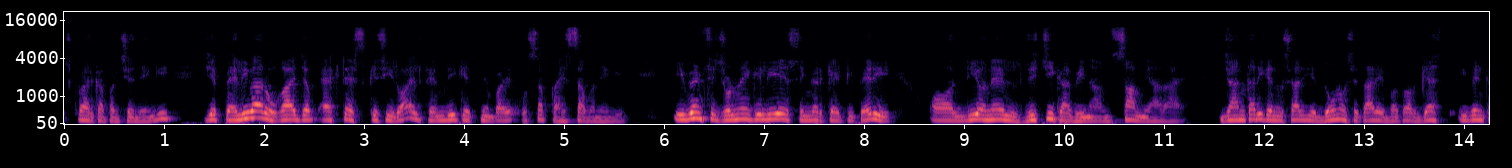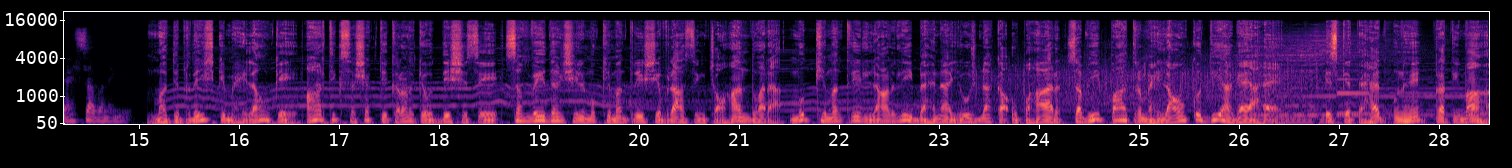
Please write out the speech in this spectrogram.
स्क्वायर का परिचय देंगी। ये पहली बार होगा जब एक्ट्रेस किसी रॉयल फैमिली के इतने बड़े उत्सव का हिस्सा बनेगी। इवेंट से जुड़ने के लिए सिंगर कैटी पेरी और लियोनेल रिची का भी नाम सामने आ रहा है। जानकारी के अनुसार ये दोनों सितारे बतौर गेस्ट इवेंट का हिस्सा बनेंगे। मध्य प्रदेश की महिलाओं के आर्थिक सशक्तिकरण के उद्देश्य से संवेदनशील मुख्यमंत्री शिवराज सिंह चौहान द्वारा मुख्यमंत्री लाडली बहना योजना का उपहार सभी पात्र महिलाओं को दिया गया है। इसके तहत उन्हें प्रति माह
